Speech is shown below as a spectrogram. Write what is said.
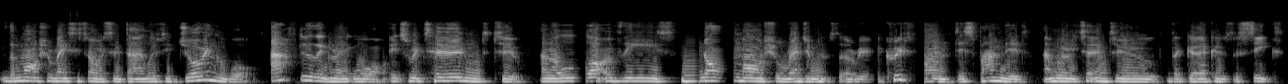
the martial race is obviously diluted during the war, after the Great War, it's returned to, and a lot of these non-martial regiments that are recruited and disbanded, and were returned to the Gurkhas, the Sikhs,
